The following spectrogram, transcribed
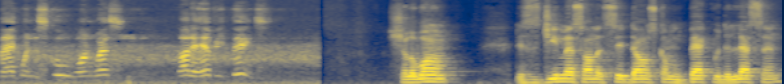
back when the school, One West. A lot of heavy things. Shalom. This is GMS on Let's Sit Downs coming back with the lesson.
